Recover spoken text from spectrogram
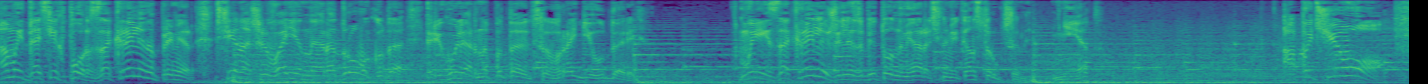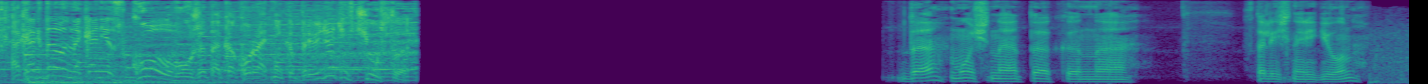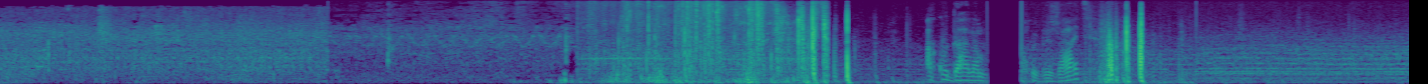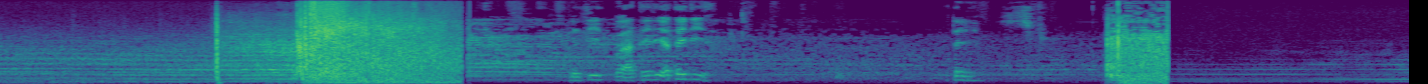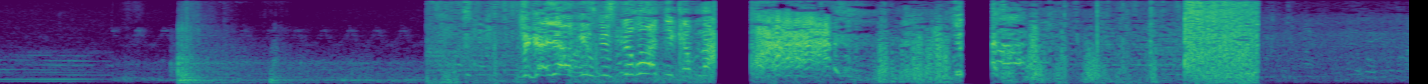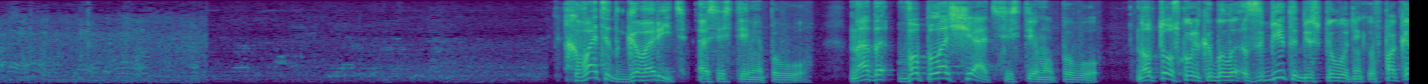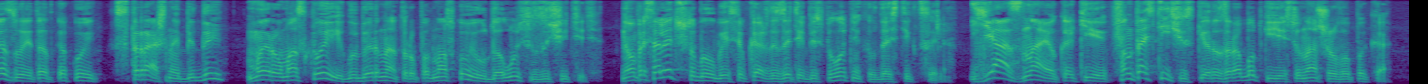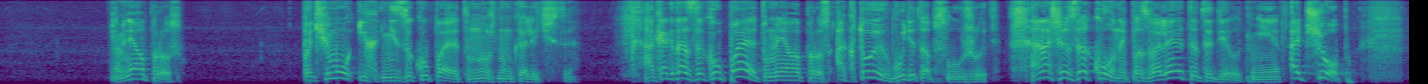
А мы до сих пор закрыли, например, все наши военные аэродромы, куда регулярно пытаются враги ударить. Мы их закрыли железобетонными арочными конструкциями? Нет. А почему? А когда вы, наконец, голову уже так аккуратненько приведете в чувство? Да, мощная атака на столичный регион. Куда нам побежать? Летит, отойди, отойди. Отойди. Загонялка из беспилотников, на! Хватит говорить о системе ПВО. Надо воплощать систему ПВО. Но то, сколько было сбито беспилотников, показывает, от какой страшной беды мэру Москвы и губернатору Подмосковья удалось защитить. Но вы представляете, что было бы, если бы каждый из этих беспилотников достиг цели? Я знаю, какие фантастические разработки есть у нашего ВПК. У меня вопрос. Почему их не закупают в нужном количестве? А когда закупают, у меня вопрос, а кто их будет обслуживать? А наши законы позволяют это делать? Нет. А ЧОП?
